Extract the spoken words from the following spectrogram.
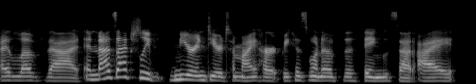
I love that. And that's actually near and dear to my heart because one of the things that I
